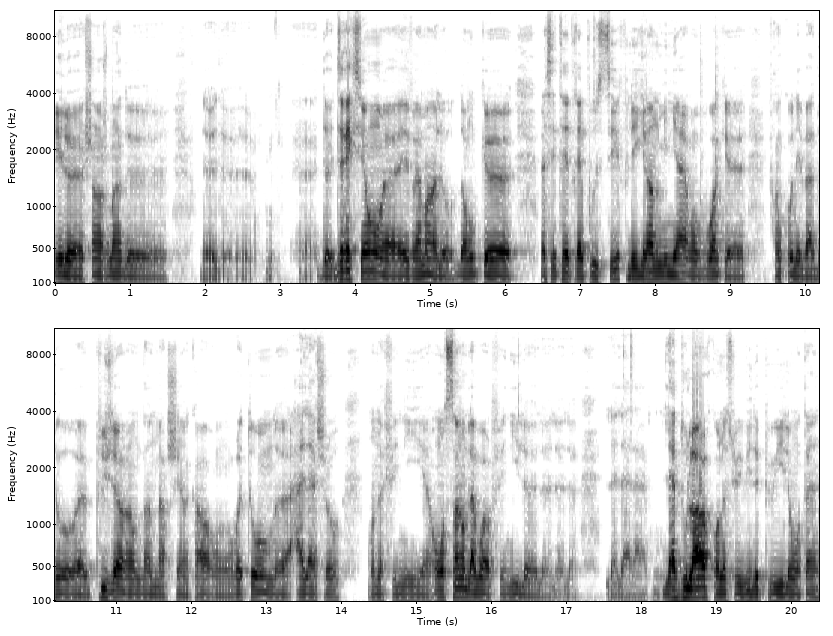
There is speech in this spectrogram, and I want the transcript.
et le changement de de direction euh, est vraiment là. Donc, euh, c'est très, très positif. Les grandes minières, on voit que Franco-Nevada, euh, plusieurs rentrent dans le marché encore. On retourne à l'achat. On a fini, on semble avoir fini le, le, la, la, la, douleur qu'on a suivie depuis longtemps.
